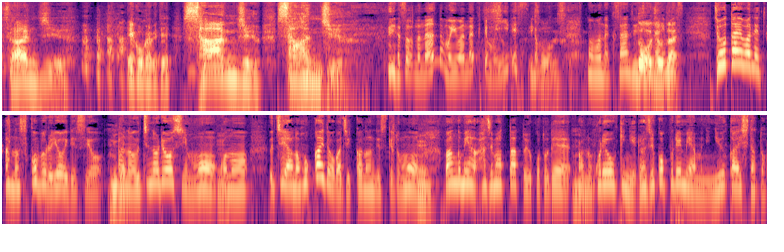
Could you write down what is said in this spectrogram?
30。エコーかけて。30、30。いやそんな何度も言わなくてもいいですよそうですかまもなく3時になります。状態。はねあのすこぶる良いですよ。あのうちの両親もこの、うん、うちあの北海道が実家なんですけども、うん、番組始まったということで、うん、あのこれを機にラジコプレミアムに入会したと。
